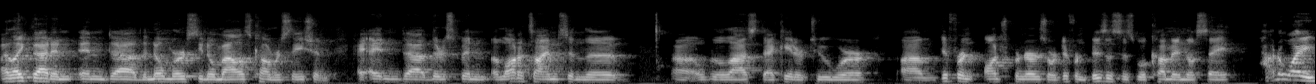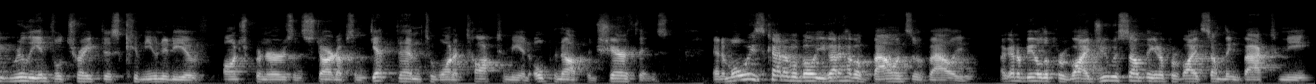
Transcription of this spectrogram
I like that, and and uh, the no mercy, no malice conversation. And uh, there's been a lot of times in the uh, over the last decade or two where um, different entrepreneurs or different businesses will come in. They'll say, "How do I really infiltrate this community of entrepreneurs and startups and get them to want to talk to me and open up and share things?" And I'm always kind of about you got to have a balance of value. I got to be able to provide you with something or provide something back to me,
